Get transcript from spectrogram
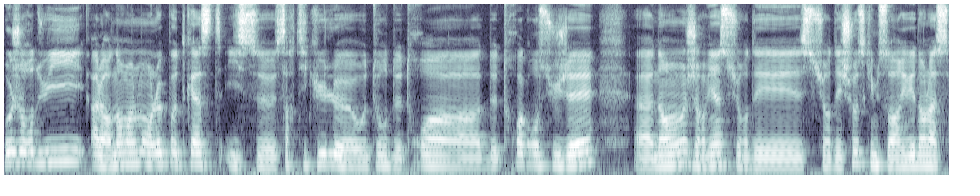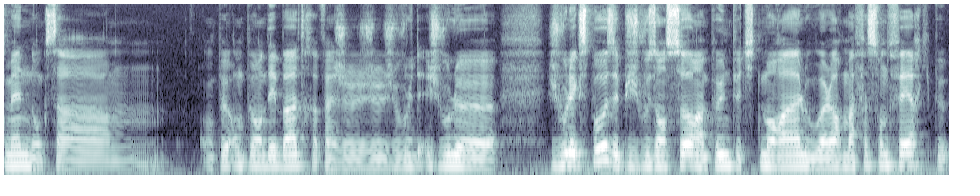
Aujourd'hui, alors normalement le podcast il s'articule autour de trois, de trois gros sujets. Euh, normalement je reviens sur des, sur des choses qui me sont arrivées dans la semaine, donc ça, on peut, on peut en débattre. Enfin, je, je vous, je vous le je vous l'expose et puis je vous en sors un peu une petite morale ou alors ma façon de faire qui peut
